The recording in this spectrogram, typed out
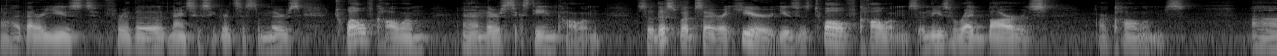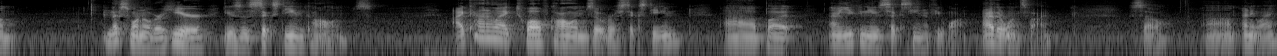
uh, that are used for the 960 grid system. There's 12 column and there's 16 column. So this website right here uses 12 columns, and these red bars are columns. Um, this one over here uses 16 columns. I kind of like 12 columns over 16, uh, but I mean you can use 16 if you want. Either one's fine. So um, anyway,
